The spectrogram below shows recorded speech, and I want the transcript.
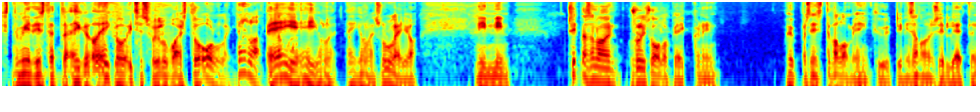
Sitten mietin sitä, että eikö, eikö ole itsesuojeluvaistoa ollenkaan. Pelottava. Ei, ei ole, ei ole, sulle ei ole. Niin, niin. Sitten mä sanoin, kun se oli soolokeikka, niin hyppäsin sitten valomiehen kyytiin, niin sanoin silleen, että,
